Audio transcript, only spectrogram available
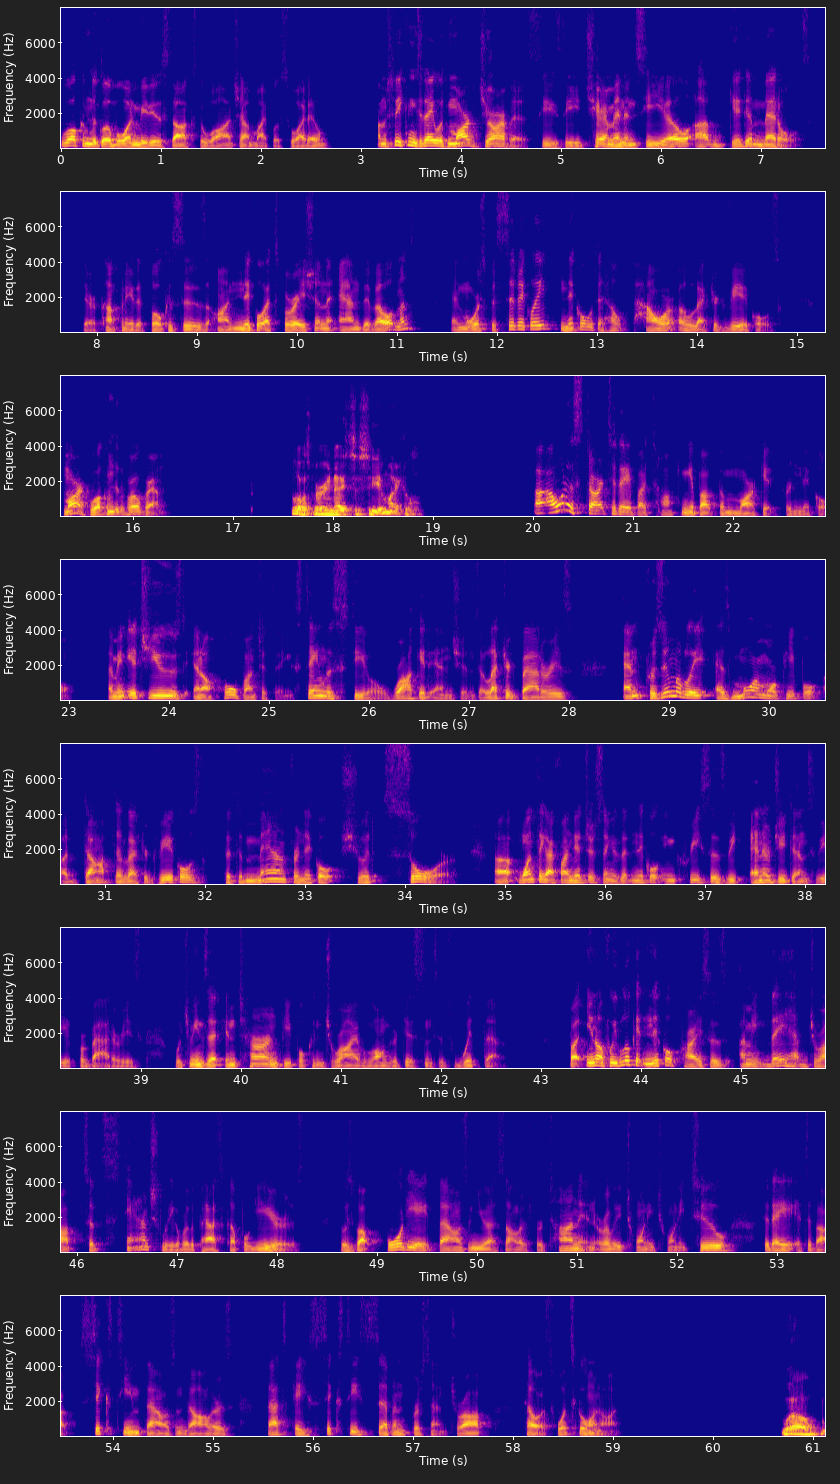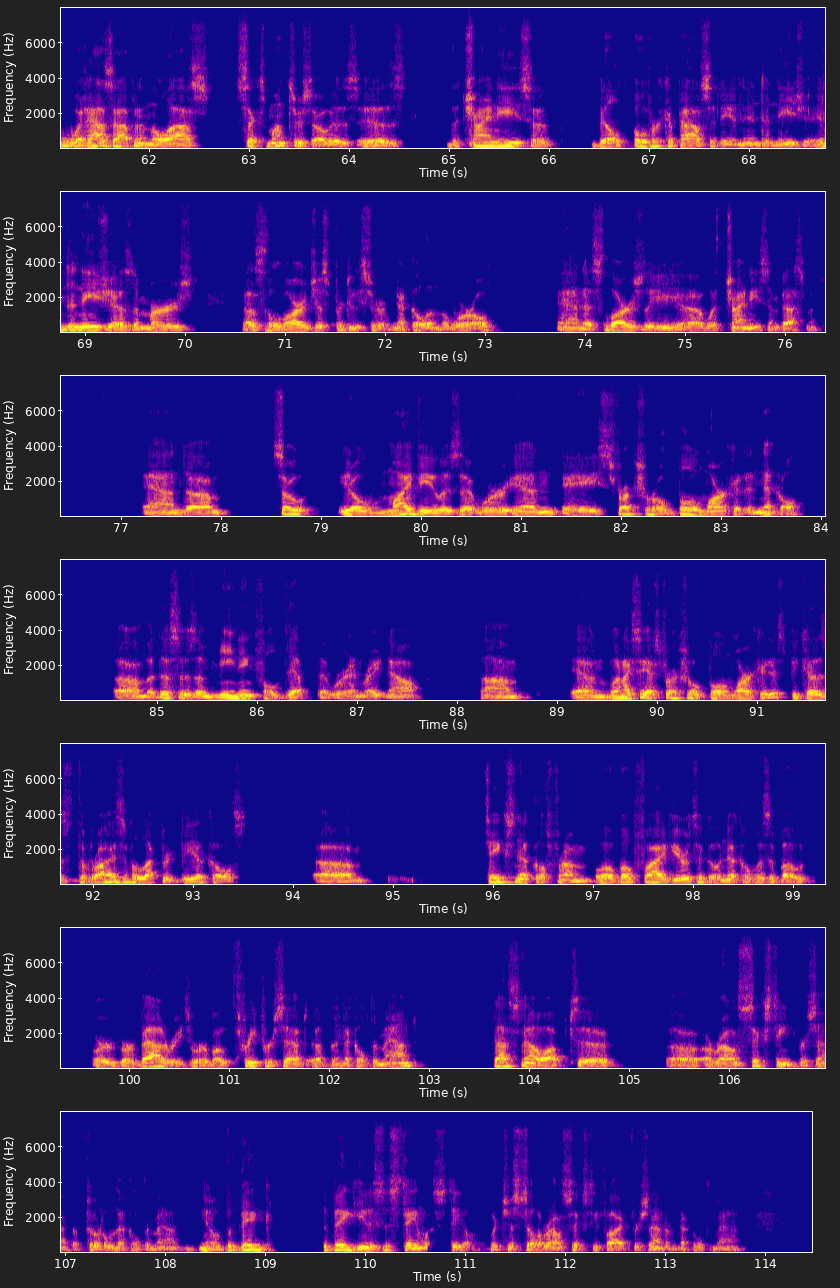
Welcome to Global One Media Stocks to Watch. I'm Michael Suido. I'm speaking today with Mark Jarvis. He's the chairman and CEO of Giga Metals. They're a company that focuses on nickel exploration and development, and more specifically, nickel to help power electric vehicles. Mark, welcome to the program. Well, it's very nice to see you, Michael. I want to start today by talking about the market for nickel. I mean, it's used in a whole bunch of things, stainless steel, rocket engines, electric batteries, and presumably, as more and more people adopt electric vehicles, the demand for nickel should soar. Uh, one thing I find interesting is that nickel increases the energy density for batteries, which means that in turn, people can drive longer distances with them. But you know, if we look at nickel prices, I mean, they have dropped substantially over the past couple years. It was about 48,000 US dollars per ton in early 2022. Today, it's about $16,000. That's a 67% drop. Tell us, what's going on? Well, what has happened in the last six months or so is, is the Chinese have built overcapacity in Indonesia. Indonesia has emerged as the largest producer of nickel in the world, and it's largely uh, with Chinese investment. And um, so, you know, my view is that we're in a structural bull market in nickel, um, but this is a meaningful dip that we're in right now. Um, and when I say a structural bull market, it's because the rise of electric vehicles um, takes nickel from, well, about five years ago, nickel was about, or, or batteries were about 3% of the nickel demand. That's now up to uh, around 16% of total nickel demand. You know, the big the big use is stainless steel, which is still around 65% of nickel demand.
